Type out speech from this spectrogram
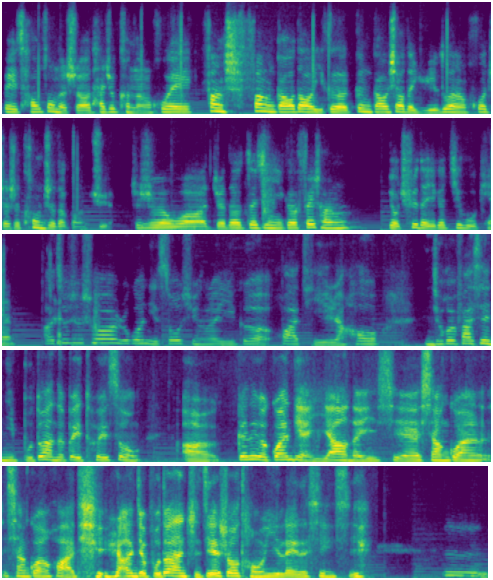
被操纵的时候，它就可能会放放高到一个更高效的舆论或者是控制的工具。就是我觉得最近一个非常有趣的一个纪录片啊，就是说，如果你搜寻了一个话题，然后你就会发现你不断的被推送。呃，跟那个观点一样的一些相关相关话题，然后你就不断只接收同一类的信息。嗯，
